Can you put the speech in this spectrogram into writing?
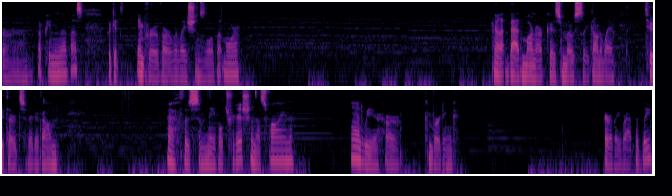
or um, opinion of us. We could improve our relations a little bit more. Now that bad monarch is mostly gone away. Two-thirds of it are gone. Uh, lose some naval tradition, that's fine. And we are converting fairly rapidly.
